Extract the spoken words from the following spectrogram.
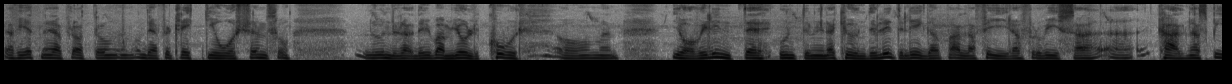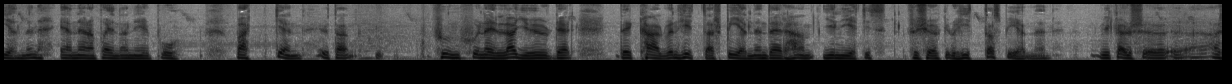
Jag vet när jag pratade om, om det för 30 år sedan så undrade det ju bara mjölkkor. Ja, men jag vill inte, och inte mina kunder vill inte ligga på alla fyra för att visa eh, uh, kalvens benen nära på ända ner på backen. Utan funktionella djur där, där kalven hittar spenen där han genetiskt försöker att hitta spenen. Vi kanske eh, har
